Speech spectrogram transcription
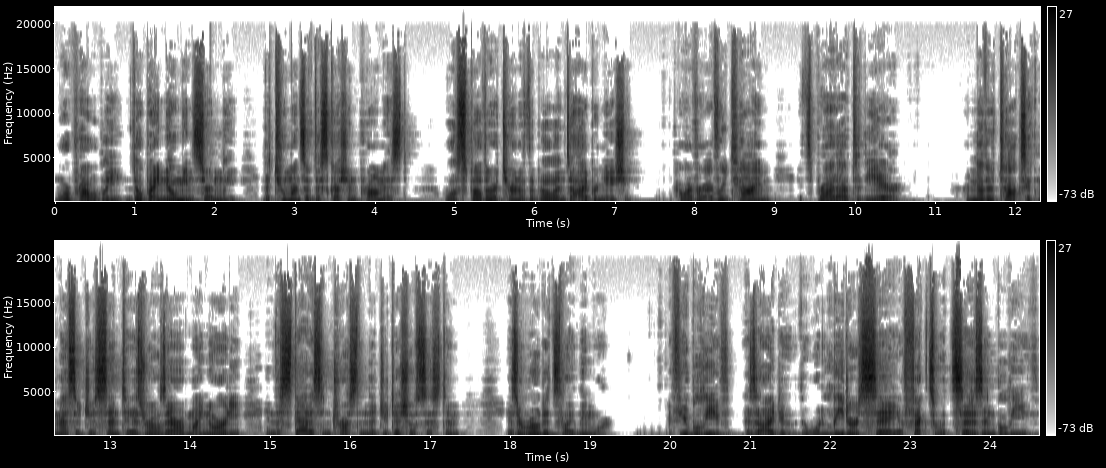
More probably, though by no means certainly, the two months of discussion promised will spell the return of the bill into hibernation. However, every time it's brought out to the air, another toxic message is sent to Israel's Arab minority, and the status and trust in the judicial system is eroded slightly more. If you believe, as I do, that what leaders say affects what citizens believe,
